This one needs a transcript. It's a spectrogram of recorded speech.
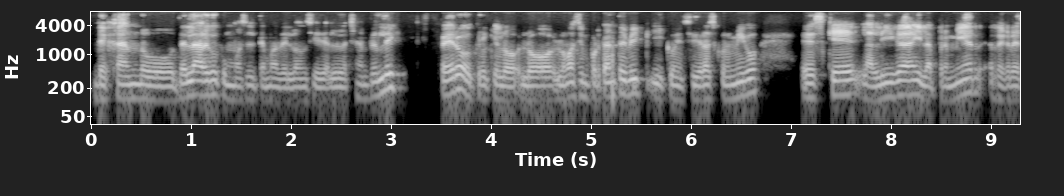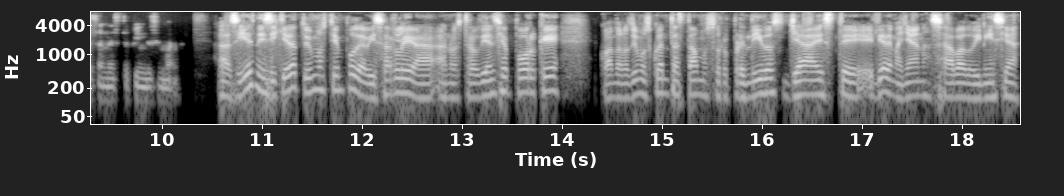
dejando de largo, como es el tema del 11 y de la Champions League. Pero creo que lo, lo, lo más importante, Vic, y coincidirás conmigo, es que la Liga y la Premier regresan este fin de semana. Así es, ni siquiera tuvimos tiempo de avisarle a, nuestra audiencia porque cuando nos dimos cuenta estábamos sorprendidos. Ya este, el día de mañana, sábado, inicia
